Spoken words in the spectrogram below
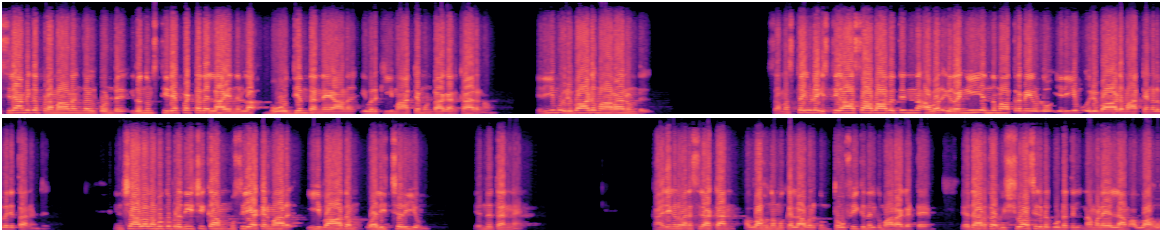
ഇസ്ലാമിക പ്രമാണങ്ങൾ കൊണ്ട് ഇതൊന്നും സ്ഥിരപ്പെട്ടതല്ല എന്നുള്ള ബോധ്യം തന്നെയാണ് ഇവർക്ക് ഈ മാറ്റം ഉണ്ടാകാൻ കാരണം. ഇനിയും ഒരുപാട് മാറാനുണ്ട്. സമസ്തയുടെ ഇസ്തിഹാസാവാദത്തിൽ നിന്ന് അവർ ഇറങ്ങി എന്ന് മാത്രമേ ഉള്ളൂ. ഇനിയും ഒരുപാട് മാറ്റങ്ങൾ വരുത്താനുണ്ട്. ഇൻഷാല്ല നമുക്ക് പ്രതീക്ഷിക്കാം മുസ്ലിയാക്കന്മാർ ഈ വാദം വലിച്ചെറിയും. എന്ന് തന്നെ. കാര്യങ്ങൾ മനസ്സിലാക്കാൻ അള്ളാഹു നമുക്കെല്ലാവർക്കും തൗഫീക്ക് നൽകുമാറാകട്ടെ. യഥാർത്ഥ വിശ്വാസികളുടെ കൂട്ടത്തിൽ നമ്മളെയെല്ലാം അള്ളാഹു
